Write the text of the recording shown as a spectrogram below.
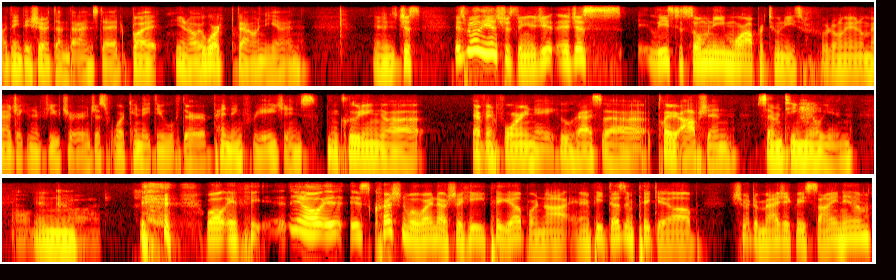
I think they should have done that instead, but you know it worked out in the end, and it's just it's really interesting. It, it just leads to so many more opportunities for the Orlando Magic in the future, and just what can they do with their pending free agents, including uh, Evan Fournier, who has a player option, 17 million. Oh And- God. well, if he, you know, it, it's questionable right now. Should he pick it up or not? And if he doesn't pick it up, should the Magic re-sign him?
